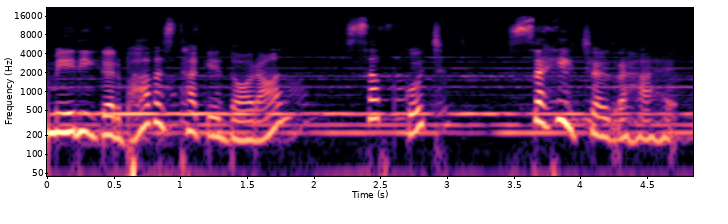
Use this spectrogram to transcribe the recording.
मेरी गर्भावस्था के दौरान सब कुछ सही चल रहा है।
